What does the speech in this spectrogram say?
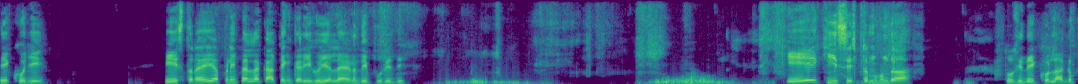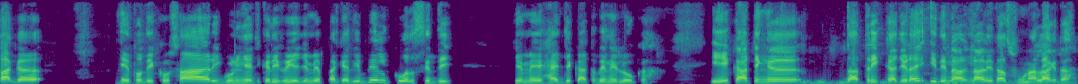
ਦੇਖੋ ਜੀ, ਇਸ ਤਰ੍ਹਾਂ ਇਹ ਆਪਣੀ ਪਹਿਲਾਂ ਕਟਿੰਗ ਕਰੀ ਹੋਈ ਹੈ ਲੈਣ ਦੀ ਪੂਰੀ ਦੀ। ਇਹ ਕੀ ਸਿਸਟਮ ਹੁੰਦਾ? ਤੁਸੀਂ ਦੇਖੋ, ਲਗਭਗ ਇਥੋਂ ਦੇਖੋ, ਸਾਰੀ ਗੁਣੀਆਂ ਚ ਕਰੀ ਹੋਈ ਹੈ, ਜਿਵੇਂ ਆਪਾਂ ਕਹਿ ਦਈਏ, ਬਿਲਕੁਲ ਸਿੱਧੀ, ਜਿਵੇਂ ਹੈਜ ਕੱਟਦੇ ਨੇ ਲੋਕ। ਇਹ ਕਟਿੰਗ ਦਾ ਤਰੀਕਾ ਜਿਹੜਾ, ਇਹਦੇ ਨਾਲ ਨਾਲੇ ਤਾਂ ਸੋਹਣਾ ਲੱਗਦਾ।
